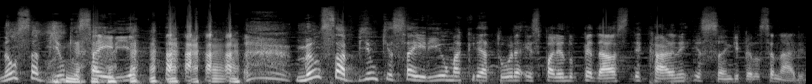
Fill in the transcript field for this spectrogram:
não sabiam que sairia. não sabiam que sairia uma criatura espalhando pedaços de carne e sangue pelo cenário.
